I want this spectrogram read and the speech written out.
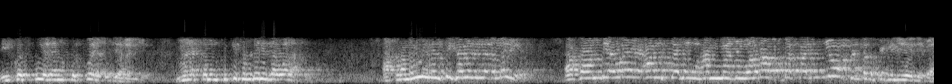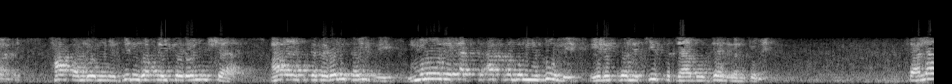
iko siku ya kweli kujaribia maana kamfikisha mbele za watu. Akamwambia wewe unafika mbele kama hiyo akamwambia wewe anta muhammad wa rabbaka nyote nitakupigilieni bali hapa ndio mwenyezi mungu akaiteremsha aya zikateremka hizi moja katika akrabu nuzuli ilikuwa ni kisa cha abu jahli na mtume فلا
